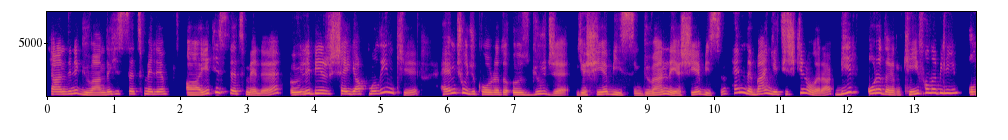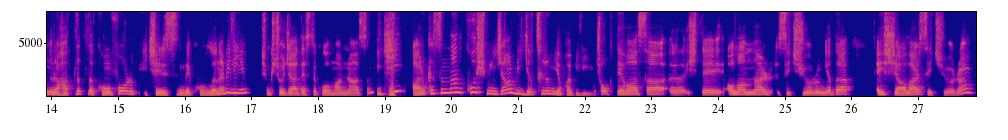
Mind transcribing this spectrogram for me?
kendini güvende hissetmeli, ait hissetmeli. Öyle bir şey yapmalıyım ki hem çocuk orada özgürce yaşayabilsin, güvenle yaşayabilsin hem de ben yetişkin olarak bir oradan keyif alabileyim, onu rahatlıkla konfor içerisinde kullanabileyim. Çünkü çocuğa destek olmam lazım. İki, arkasından koşmayacağım bir yatırım yapabileyim. Çok devasa işte alanlar seçiyorum ya da eşyalar seçiyorum.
